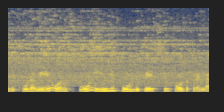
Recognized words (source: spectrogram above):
இது கூடவே ஒரு ஸ்பூன் இஞ்சி பூண்டு பேஸ்ட்டு போட்டுக்கிறேங்க.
